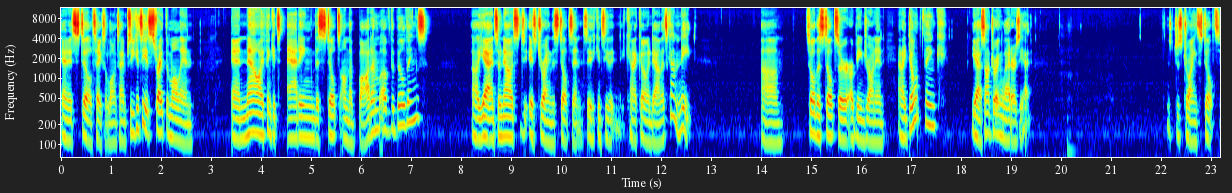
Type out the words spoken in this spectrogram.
and it still takes a long time so you can see it striped them all in and now I think it's adding the stilts on the bottom of the buildings uh, yeah, and so now it's it's drawing the stilts in, so you can see that kind of going down. That's kind of neat. Um, so all the stilts are, are being drawn in, and I don't think, yeah, it's not drawing ladders yet. It's just drawing stilts.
